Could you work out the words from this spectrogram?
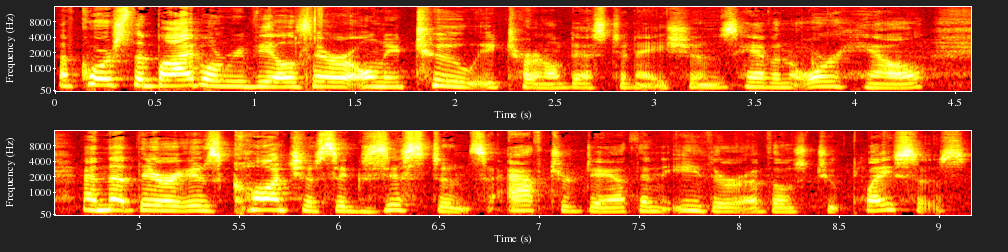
Of course, the Bible reveals there are only two eternal destinations, heaven or hell, and that there is conscious existence after death in either of those two places.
